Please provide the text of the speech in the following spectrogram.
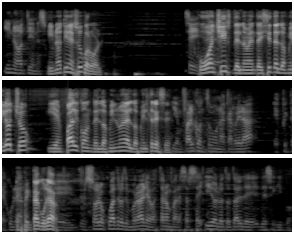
Y no tiene Super y no tiene Super Bowl. Sí, Jugó en eh, Chiefs del 97 al 2008 y en Falcons del 2009 al 2013. Y en Falcons tuvo una carrera espectacular. Espectacular. Eh, solo cuatro temporadas le bastaron para hacerse ídolo total de, de ese equipo.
